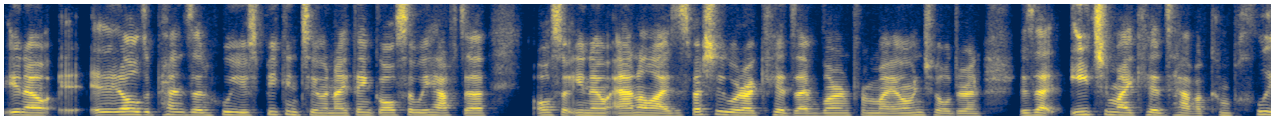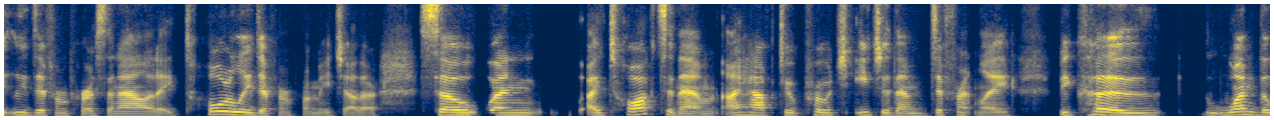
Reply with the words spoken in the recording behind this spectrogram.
you know, it, it all depends on who you're speaking to. And I think also we have to also you know analyze especially with our kids i've learned from my own children is that each of my kids have a completely different personality totally different from each other so mm. when i talk to them i have to approach each of them differently because one the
